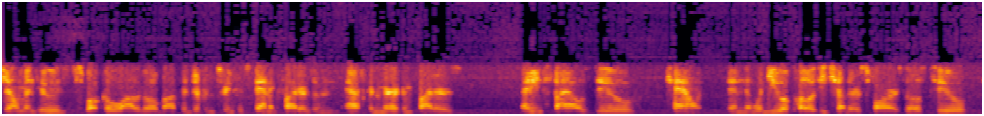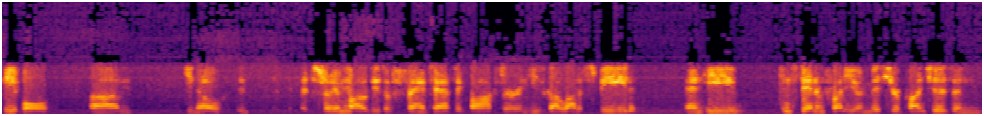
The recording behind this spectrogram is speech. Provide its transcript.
gentleman who spoke a while ago about the difference between Hispanic fighters and African-American fighters, I mean, styles do count. And when you oppose each other as far as those two people, um, you know, it, Shane Mosley's a fantastic boxer, and he's got a lot of speed, and he can stand in front of you and miss your punches, and,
